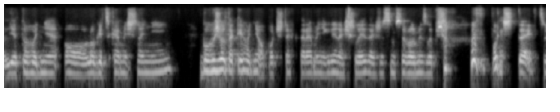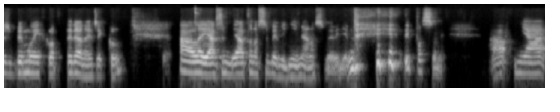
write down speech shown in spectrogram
je to hodně o logické myšlení. Bohužel taky hodně o počtech, které mi nikdy nešly, takže jsem se velmi zlepšila počtech, což by můj chlap teda neřekl ale já, jsem, já to na sobě vidím, já na sobě vidím ty posuny. A já,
